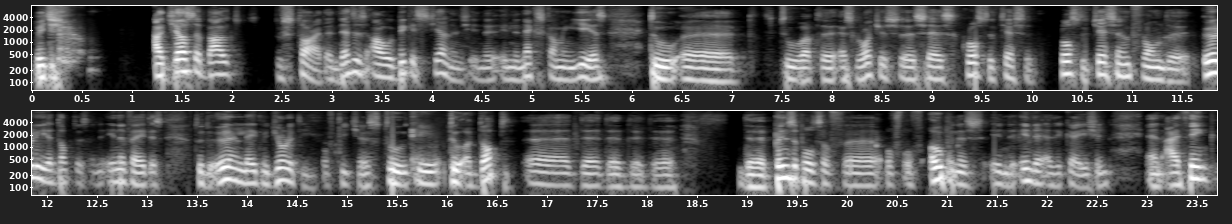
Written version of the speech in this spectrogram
which are just about to start. And that is our biggest challenge in the, in the next coming years to, uh, to what, uh, as Rogers uh, says, cross the chasm, cross chasm from the early adopters and innovators to the early and late majority of teachers to, to, to adopt uh, the, the, the, the, the principles of, uh, of, of openness in the, in the education. And I think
